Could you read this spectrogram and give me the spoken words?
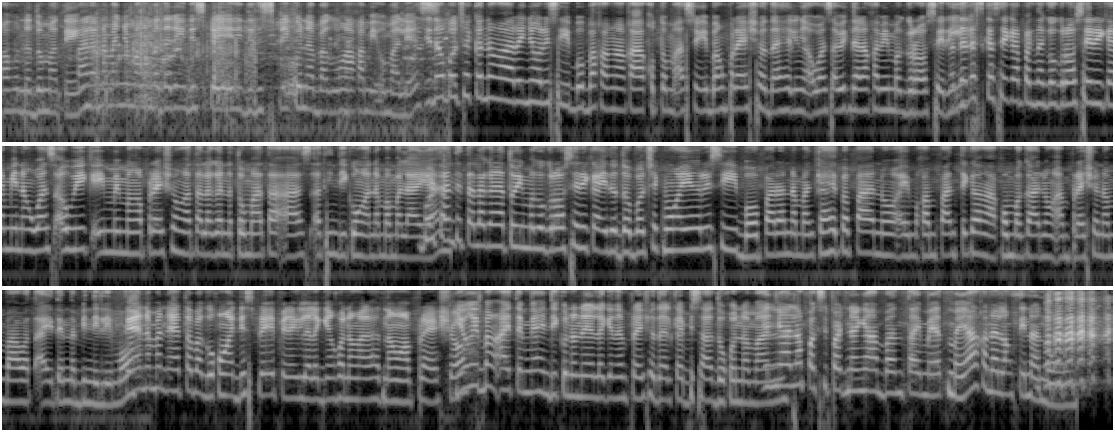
kahon na dumating para naman yung mga madaling display, ay di-display ko na bago nga kami umalis. Dino-double check ko na nga rin yung resibo, baka nga kako tumaas yung ibang presyo dahil nga once a week na lang kami mag-grocery. Madalas kasi kapag nag-grocery kami ng once a week, ay may mga presyo nga talaga na tumataas at hindi ko nga namamalayan. Importante talaga na tuwing mag-grocery ka, i-double check mo nga yung resibo para naman kahit papano ay makampante ka nga kung magkano ang presyo ng bawat item na binili mo. Kaya naman eto, bago ko nga display, pinaglalagyan ko na nga lahat ng mga presyo. Yung ibang item nga, hindi ko na nilalagyan ng presyo dahil kabisado ko naman. Yun nga lang, pag si partner nga bantay, maya't maya ka na lang tinanong.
